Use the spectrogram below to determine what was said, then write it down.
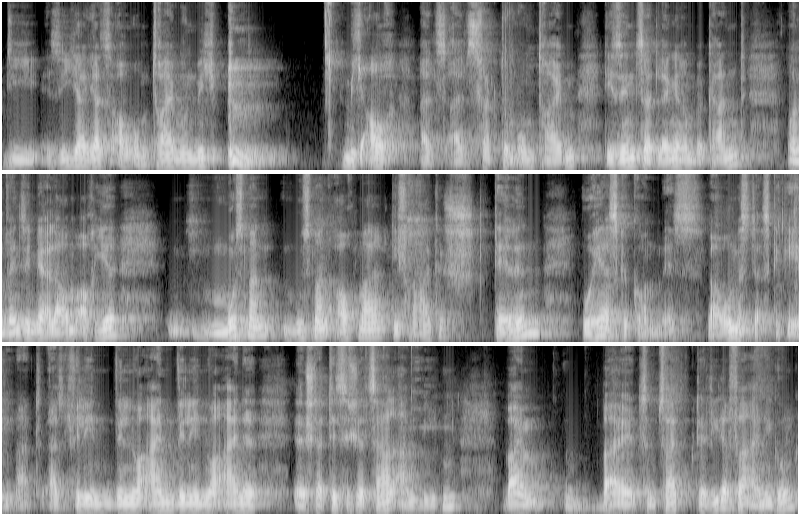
die Sie ja jetzt auch umtreiben und mich mich auch als, als Faktum umtreiben. Die sind seit längerem bekannt. Und wenn Sie mir erlauben, auch hier muss man, muss man auch mal die Frage stellen, woher es gekommen ist, warum es das gegeben hat. Also ich will Ihnen, will nur, ein, will Ihnen nur eine äh, statistische Zahl anbieten. Beim, bei, zum Zeitpunkt der Wiedervereinigung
